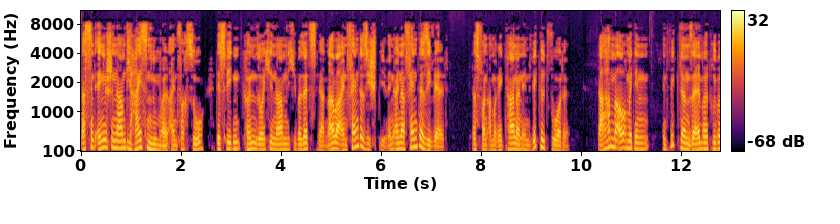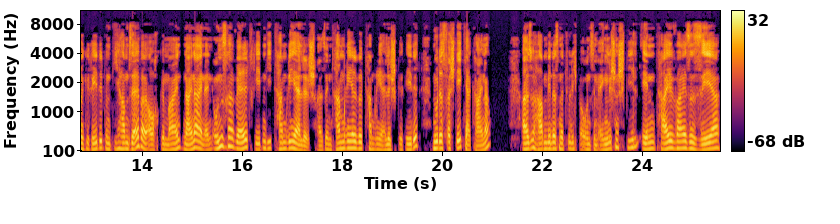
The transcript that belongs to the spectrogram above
das sind englische Namen, die heißen nun mal einfach so. Deswegen können solche Namen nicht übersetzt werden. Aber ein Fantasy-Spiel in einer Fantasy-Welt, das von Amerikanern entwickelt wurde, da haben wir auch mit den Entwicklern selber drüber geredet und die haben selber auch gemeint, nein, nein, in unserer Welt reden die Tamrielisch. Also in Tamriel wird Tamrielisch geredet, nur das versteht ja keiner. Also haben wir das natürlich bei uns im englischen Spiel in teilweise sehr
